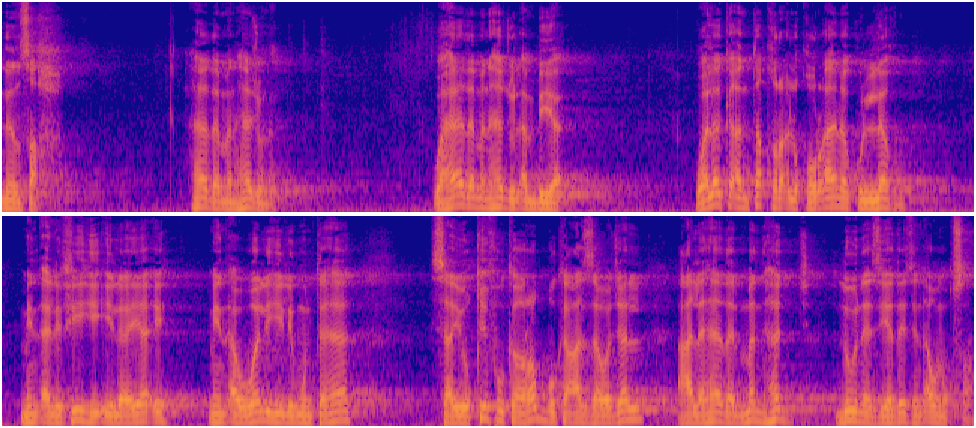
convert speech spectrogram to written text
ننصح. هذا منهجنا. وهذا منهج الأنبياء. ولك أن تقرأ القرآن كله من ألفيه إلى يائه من أوله لمنتهاه سيوقفك ربك عز وجل على هذا المنهج دون زيادة أو نقصان.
